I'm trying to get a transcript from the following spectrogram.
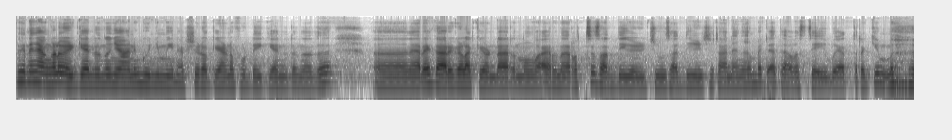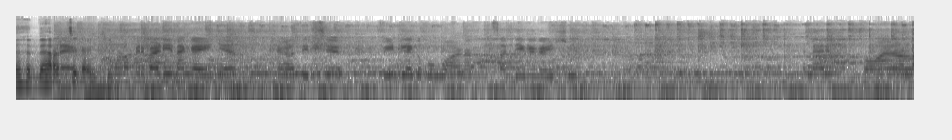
പിന്നെ ഞങ്ങൾ കഴിക്കാനിരുന്നു. ഞാനും കുഞ്ഞു മീനാക്ഷിയുടെ ഒക്കെയാണ് ഫുഡ് കഴിക്കാനിരുന്നത് നിറയെ കറികളൊക്കെ ഉണ്ടായിരുന്നു. വയറ് നിറച്ച് സദ്യ കഴിച്ചു. സദ്യ കഴിച്ചിട്ട് അനങ്ങാൻ പറ്റാത്ത അവസ്ഥയായി പോയി. അത്രയ്ക്കും നിറച്ച് കഴിച്ചു. പരിപാടിയെല്ലാം കഴിഞ്ഞ് സദ്യയൊക്കെ കഴിച്ചു. എല്ലാവരും പോകാനുള്ള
